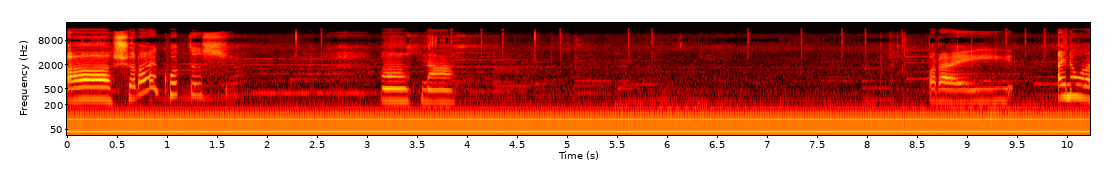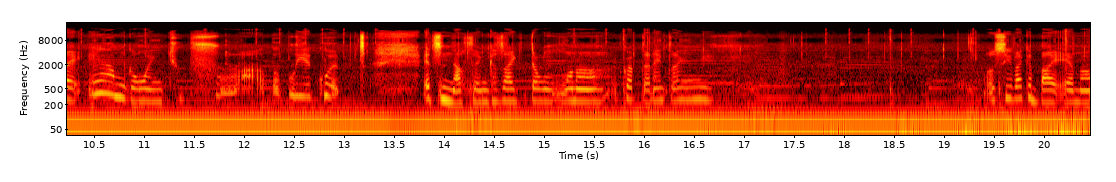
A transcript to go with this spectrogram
Uh, should I equip this? Uh, nah. But I I know what I am going to probably equip. It's nothing because I don't want to equip anything. Let's see if I can buy ammo.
